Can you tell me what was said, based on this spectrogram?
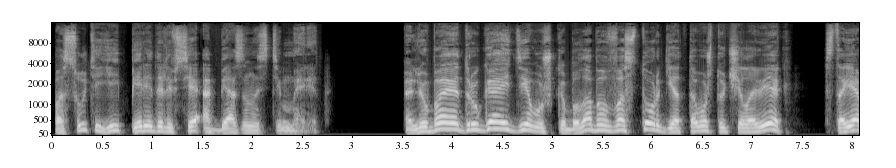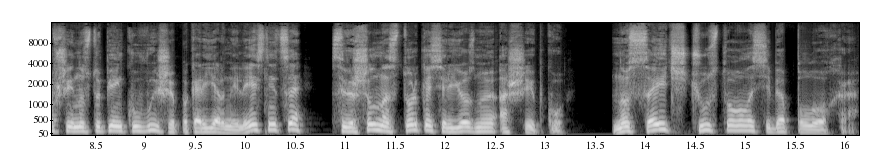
По сути, ей передали все обязанности Мэрит. Любая другая девушка была бы в восторге от того, что человек, стоявший на ступеньку выше по карьерной лестнице, совершил настолько серьезную ошибку. Но Сейдж чувствовала себя плохо.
